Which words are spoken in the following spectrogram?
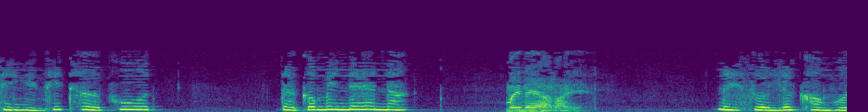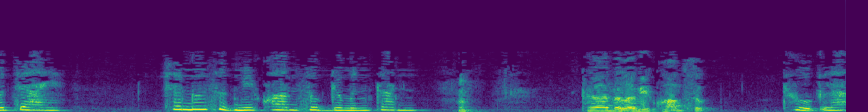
จริงอย่างที่เธอพูด แต่ก็ไม่แน่นัก ไม่แน่อะไร ในส่วนลึกของหัวใจ ฉันรู้สึกมีความสุขอยู่เหมือนกัน เธอน่ะเหรอมีความสุข ถูกละ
